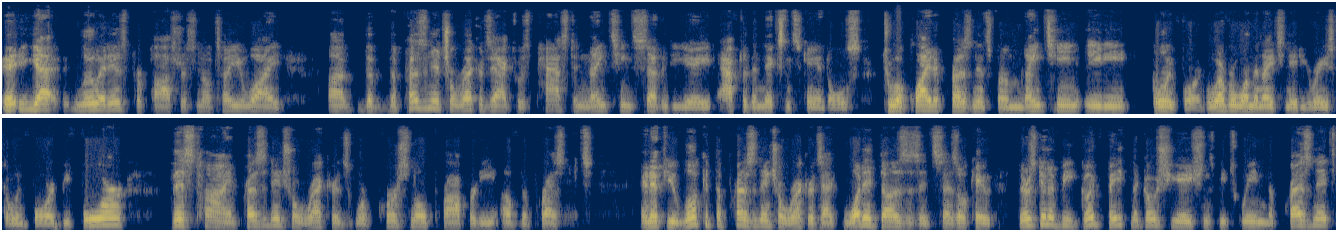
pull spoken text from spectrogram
It, yeah, Lou, it is preposterous, and I'll tell you why. Uh, the, the Presidential Records Act was passed in 1978 after the Nixon scandals to apply to presidents from 1980 going forward, whoever won the 1980 race going forward. Before this time, presidential records were personal property of the president. And if you look at the Presidential Records Act, what it does is it says, okay, there's going to be good faith negotiations between the president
